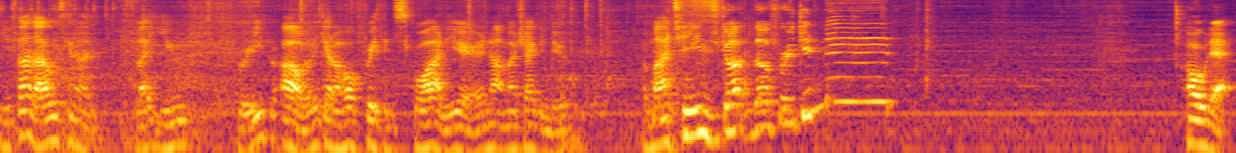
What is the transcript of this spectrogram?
You thought I was gonna let you free? Oh, we got a whole freaking squad here. Not much I can do. But my team's got the freaking man. Hold that.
